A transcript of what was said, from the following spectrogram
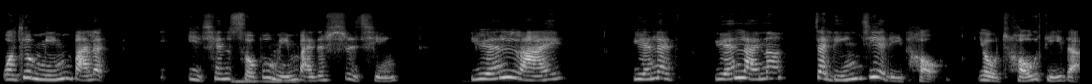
我就明白了以前所不明白的事情。原来，原来，原来呢，在灵界里头有仇敌的，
